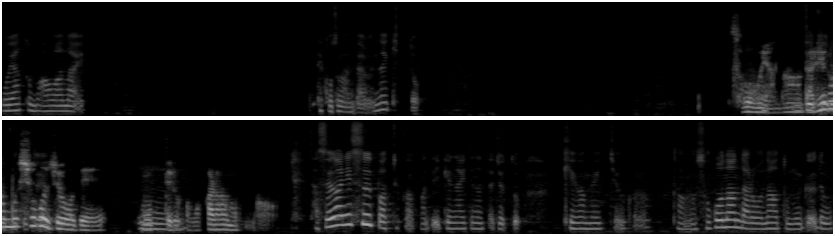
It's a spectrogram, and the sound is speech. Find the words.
親とも会わない。ってことなんだろうね、きっと。そうやな。誰が無症状で持ってるかうんわからんもんな。さすがにスーパーとかまで行けないってなったらちょっと気がめいっちゃうから、多分そこなんだろうなと思うけど、でも、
